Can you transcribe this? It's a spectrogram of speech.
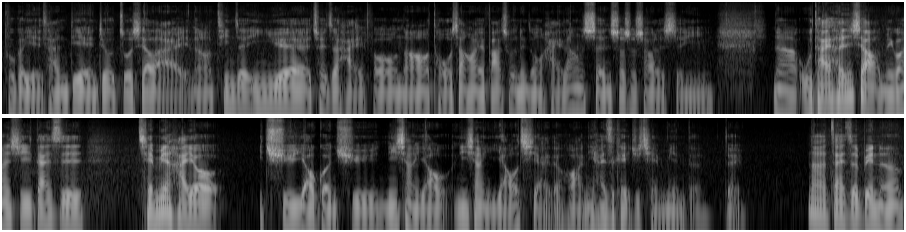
铺个野餐垫就坐下来，然后听着音乐，吹着海风，然后头上会发出那种海浪声刷刷刷的声音。那舞台很小没关系，但是前面还有。一区摇滚区，你想摇你想摇起来的话，你还是可以去前面的。对，那在这边呢，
